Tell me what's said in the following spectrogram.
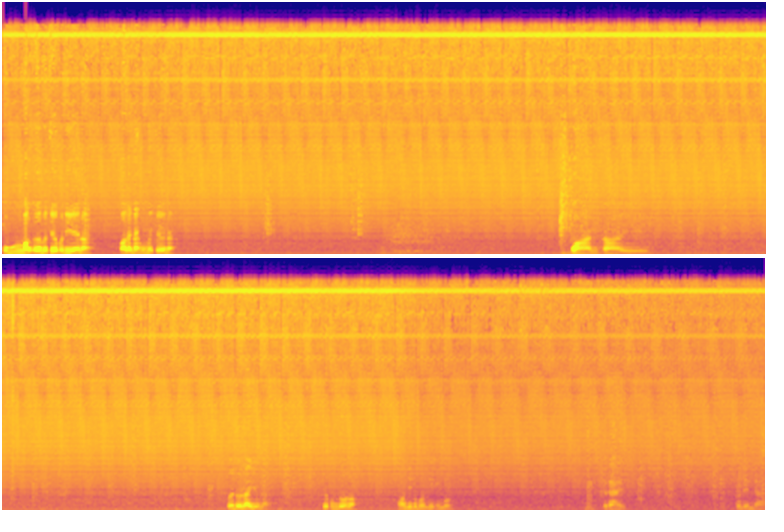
ผมบังเอิญมาเจอพอดีนะ ตอนแรกๆผมไม่เจอนะ หวานไก่ เพื่อนโดนไล่อยู่นะ เดี๋ยวผมโดนวะอ๋อยู่ข้างบนยู่ข้างบนก็ได้ ก็เล่นได้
